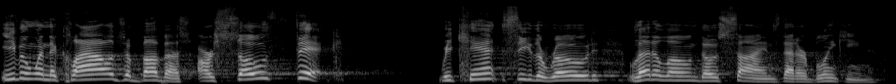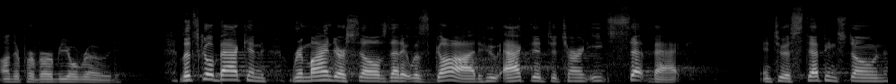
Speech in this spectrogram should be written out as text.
even when the clouds above us are so thick we can't see the road, let alone those signs that are blinking on the proverbial road. Let's go back and remind ourselves that it was God who acted to turn each setback into a stepping stone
